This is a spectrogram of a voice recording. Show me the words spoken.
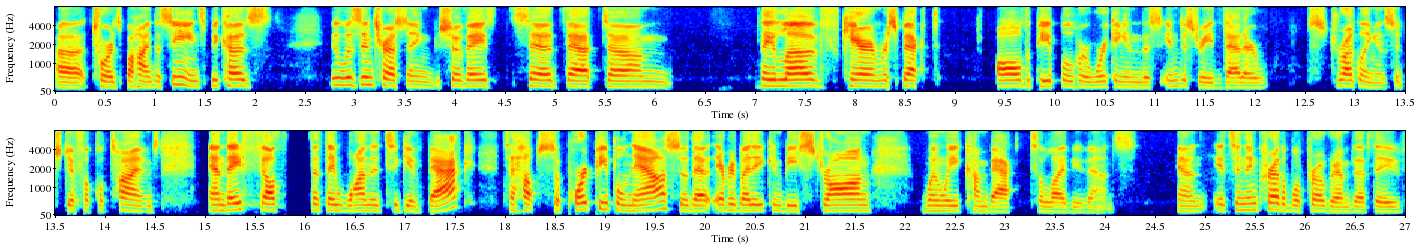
uh, towards behind the scenes because it was interesting. Chauvet said that um, they love, care, and respect all the people who are working in this industry that are struggling in such difficult times. And they felt that they wanted to give back to help support people now so that everybody can be strong when we come back to live events. And it's an incredible program that they've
